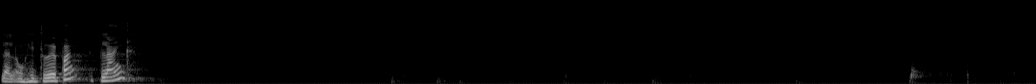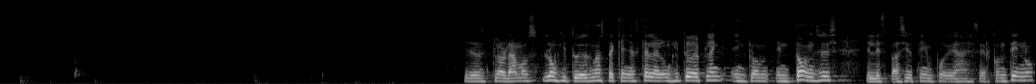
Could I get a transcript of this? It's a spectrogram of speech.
la longitud de Planck, Si exploramos longitudes más pequeñas que la longitud de Planck, entonces el espacio-tiempo deja de ser continuo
